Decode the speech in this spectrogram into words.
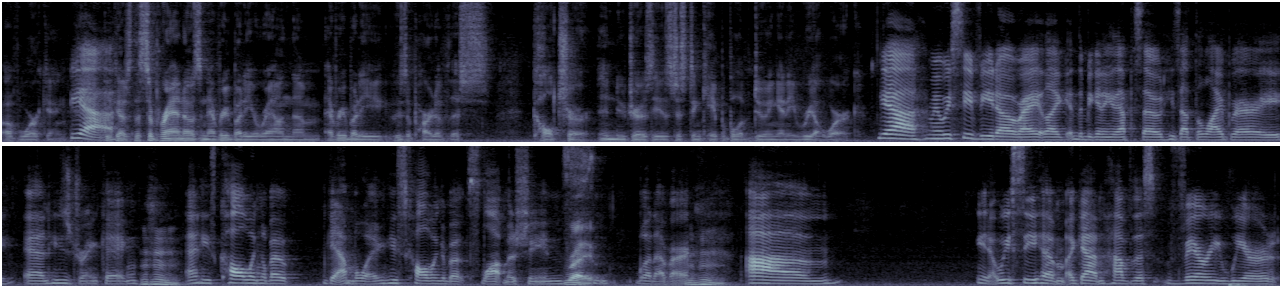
of working. Yeah. Because the Sopranos and everybody around them, everybody who's a part of this culture in New Jersey is just incapable of doing any real work. Yeah, I mean, we see Vito, right? Like in the beginning of the episode, he's at the library and he's drinking Mm-hmm. and he's calling about gambling. He's calling about slot machines, Right. and whatever. Mm-hmm. Um, you know, we see him again have this very weird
